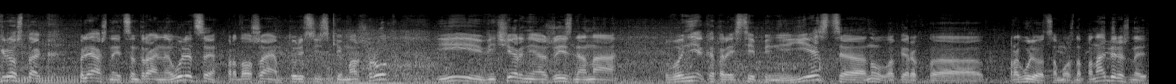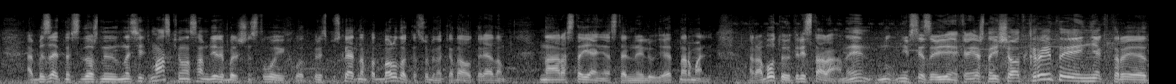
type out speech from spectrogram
Перекресток пляжной центральной улицы. Продолжаем туристический маршрут. И вечерняя жизнь, она в некоторой степени есть. Э, Ну, во-первых, э, прогуливаться можно по набережной. Обязательно все должны носить маски. Но на самом деле большинство их вот приспускает на подбородок, особенно когда вот рядом на расстоянии остальные люди. Это нормально. Работают рестораны. Ну, не все заведения, конечно, еще открыты. Некоторые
